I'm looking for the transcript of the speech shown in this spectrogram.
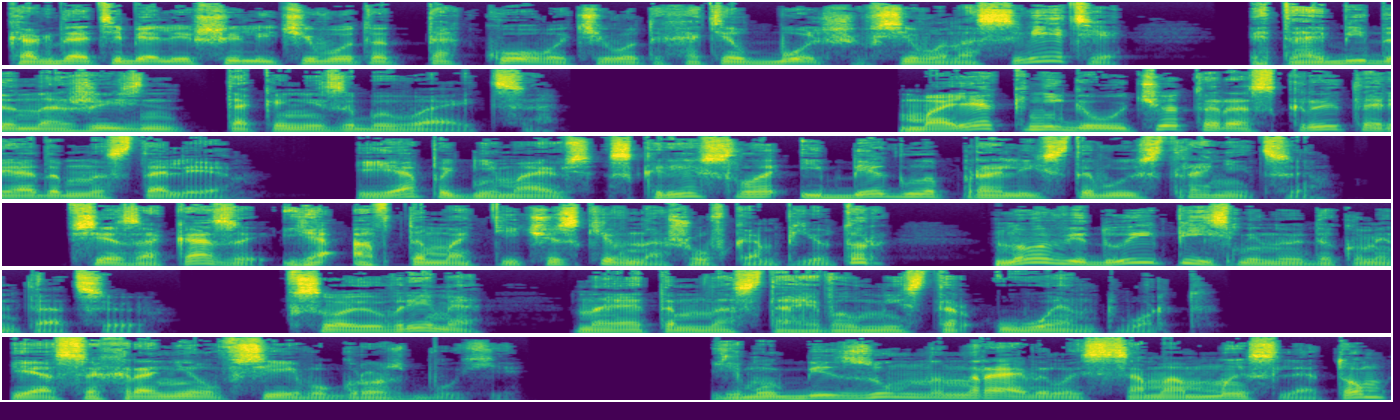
Когда тебя лишили чего-то такого, чего ты хотел больше всего на свете — эта обида на жизнь так и не забывается. Моя книга учета раскрыта рядом на столе. Я поднимаюсь с кресла и бегло пролистываю страницы. Все заказы я автоматически вношу в компьютер, но веду и письменную документацию. В свое время на этом настаивал мистер Уэнтворд. Я сохранил все его грозбухи. Ему безумно нравилась сама мысль о том,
